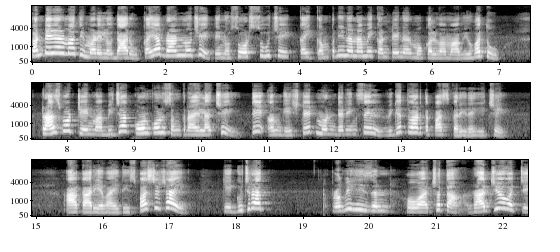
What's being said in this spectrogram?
કન્ટેનરમાંથી મળેલો દારૂ કયા બ્રાન્ડનો છે, તેનો સોર્સ શું છે, કઈ કંપનીના નામે કન્ટેનર મોકલવામાં આવ્યું હતું, ટ્રાન્સપોર્ટ ચેઇનમાં બીજા કોણ કોણ સંકળાયેલા છે, તે અંગે સ્ટેટ મોનિટરિંગ સેલ વિગતવાર તપાસ કરી રહી છે. આ કાર્યવાહીથી સ્પષ્ટ થાય કે ગુજરાત પ્રોવિઝન હોવા છતાં રાજ્યો વચ્ચે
